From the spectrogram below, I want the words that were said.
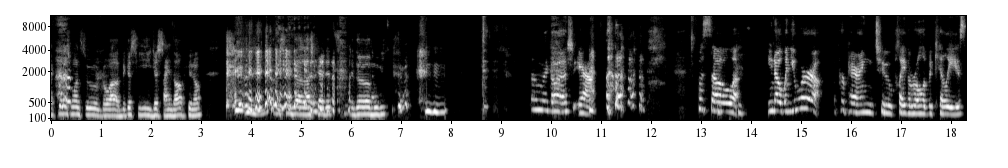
Achilles wants to go out because he just signed off, you know. you see the last credits in the movie. Mhm. Oh my gosh, yeah. so, you know, when you were preparing to play the role of Achilles,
